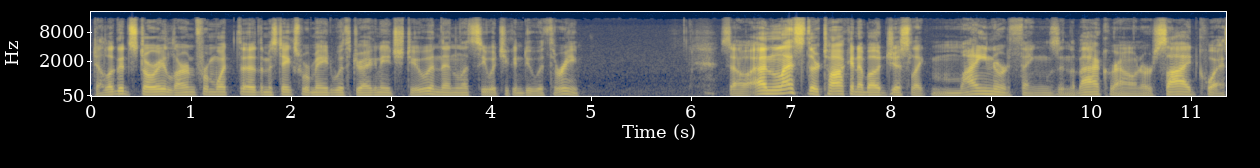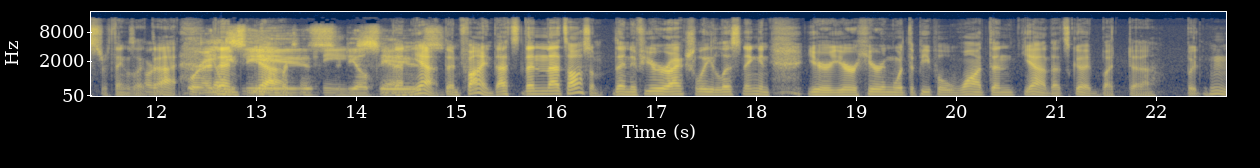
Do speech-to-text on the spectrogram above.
tell a good story, learn from what the, the mistakes were made with Dragon Age 2, and then let's see what you can do with 3. So, unless they're talking about just like minor things in the background or side quests or things like Or- that, Or DLC NPCs, yeah. DLCs. then yeah, then fine. That's then that's awesome. Then if you're actually listening and you're you're hearing what the people want, then yeah, that's good. But uh, but hmm,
